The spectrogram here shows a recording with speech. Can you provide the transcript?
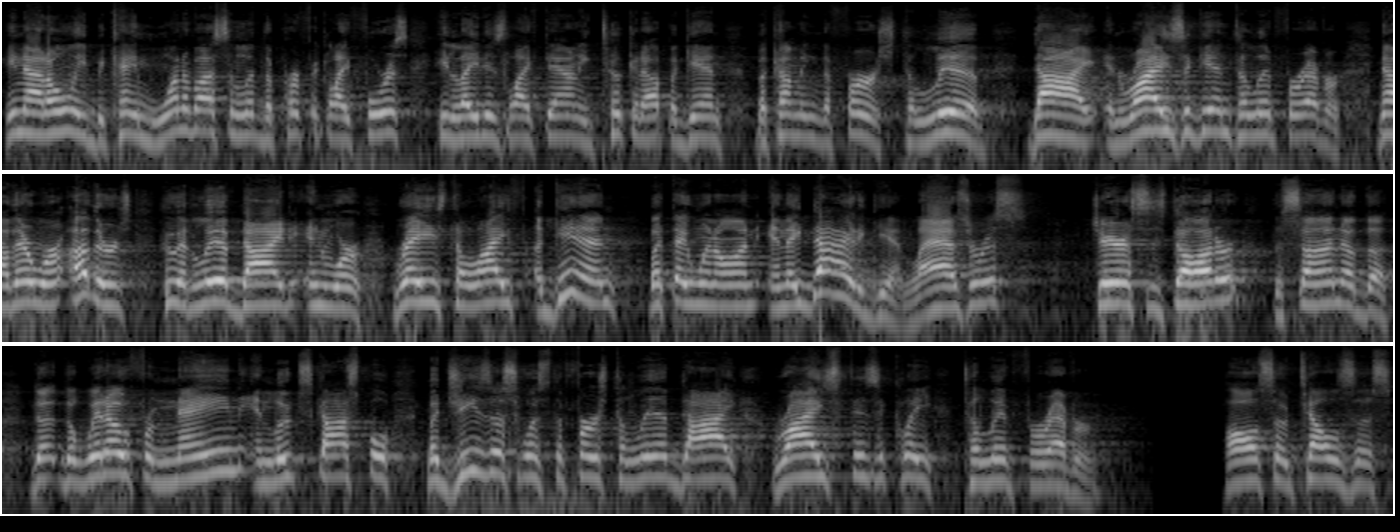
He not only became one of us and lived the perfect life for us, he laid his life down, he took it up again, becoming the first to live, die, and rise again to live forever. Now, there were others who had lived, died, and were raised to life again, but they went on and they died again. Lazarus, Jairus' daughter, the son of the, the, the, widow from Nain in Luke's gospel, but Jesus was the first to live, die, rise physically, to live forever. Paul also tells us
